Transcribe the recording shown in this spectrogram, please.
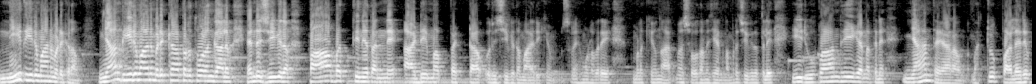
നീ തീരുമാനമെടുക്കണം. ഞാൻ തീരുമാനമെടുക്കാത്തിടത്തോളം കാലം എന്റെ ജീവിതം പാപത്തിന് തന്നെ അടിമപ്പെട്ട ഒരു ജീവിതമായിരിക്കും. സ്നേഹമുള്ളവരെ നമ്മളൊക്കെ ഒന്ന് ആത്മശോധന ചെയ്യണം. നമ്മുടെ ജീവിതത്തിലെ ഈ രൂപാന്തരീകരണത്തിന് ഞാൻ തയ്യാറാവുന്നു മറ്റു പലരും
